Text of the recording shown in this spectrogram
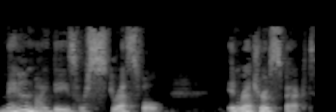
Man, my days were stressful. In retrospect,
